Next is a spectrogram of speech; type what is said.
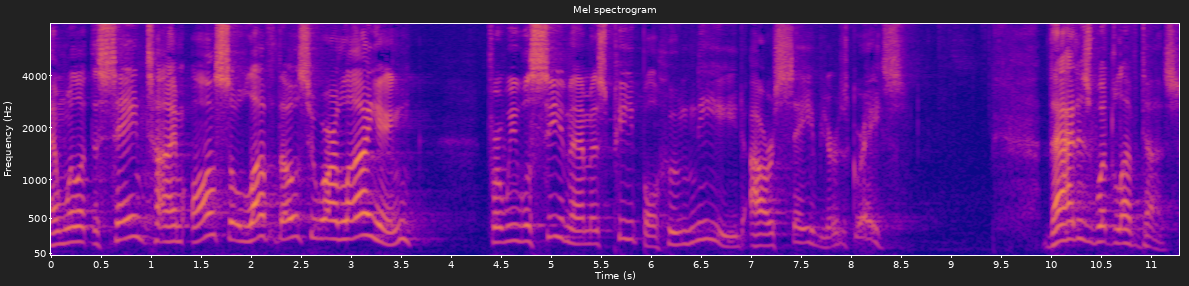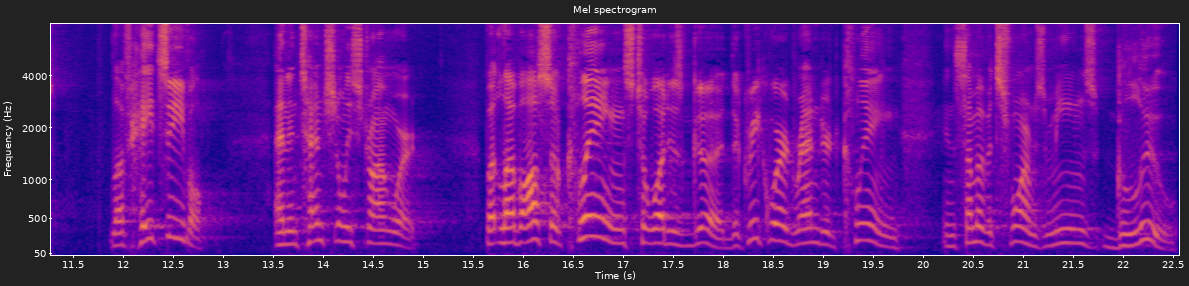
and will at the same time also love those who are lying, for we will see them as people who need our Savior's grace. That is what love does. Love hates evil, an intentionally strong word. But love also clings to what is good. The Greek word rendered cling in some of its forms means glue.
